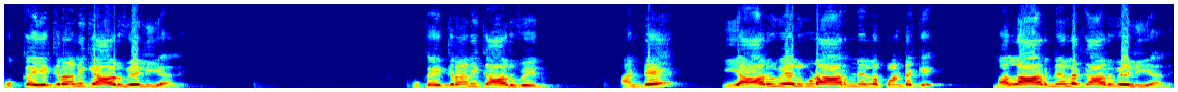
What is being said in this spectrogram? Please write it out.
ఒక్క ఎకరానికి ఆరు వేలు ఇవ్వాలి ఒక ఎకరానికి ఆరు వేలు. అంటే ఈ ఆరు వేలు కూడా ఆరు నెలల పంటకే. మళ్ళీ ఆరు నెలలకు ఆరు వేలు ఇవ్వాలి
